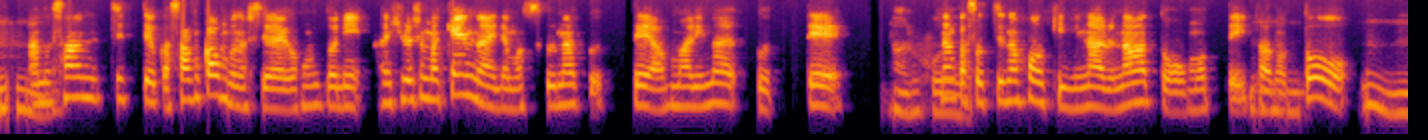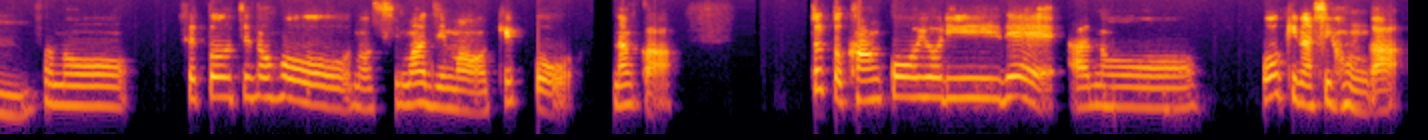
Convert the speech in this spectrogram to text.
うん、あの産地っていうか山間部の知り合いが本当に広島県内でも少なくってあんまりなくってなるほど。なんかそっちの方気になるなと思っていたのと、うんうん。うん、その瀬戸内の方の島々は結構なんかちょっと観光寄りで、あのー、大きな資本が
